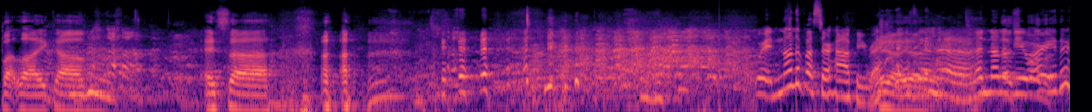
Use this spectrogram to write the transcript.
but like um, it's uh, Wait, none of us are happy, right? Yeah, yeah. and none of you are a- either.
